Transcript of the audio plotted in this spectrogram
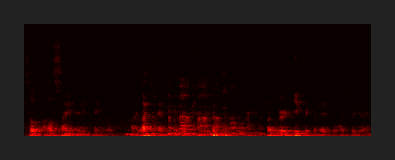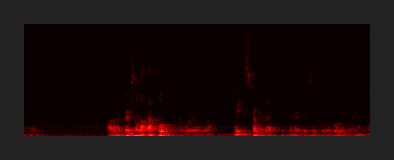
So I'll sign anything with my left hand. but we're deeply committed to what you're doing. Uh, there's a lot of hope in the world. Uh, we discovered that in our visit to the Holy Land. Uh,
